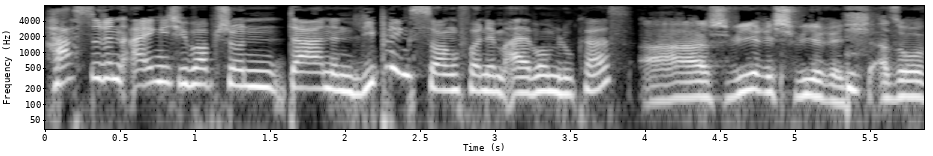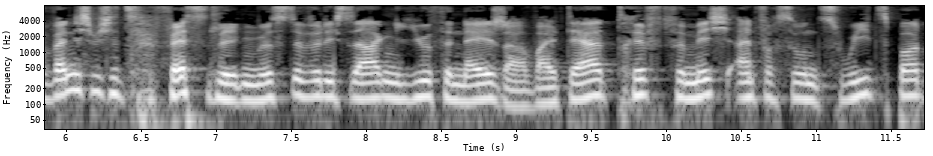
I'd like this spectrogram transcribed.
Hast du denn eigentlich überhaupt schon da einen Lieblingssong von dem Album, Lukas? Ah, schwierig, schwierig. Also, wenn ich mich jetzt festlegen müsste, würde ich sagen Euthanasia, weil der trifft für mich einfach so einen Sweet Spot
